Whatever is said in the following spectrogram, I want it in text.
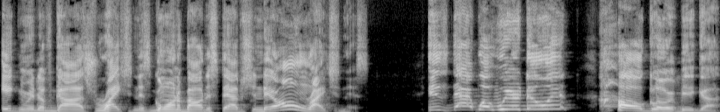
ignorant of God's righteousness, going about establishing their own righteousness. Is that what we're doing? Oh, glory be to God.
